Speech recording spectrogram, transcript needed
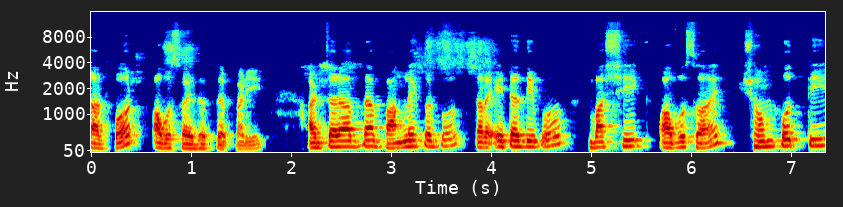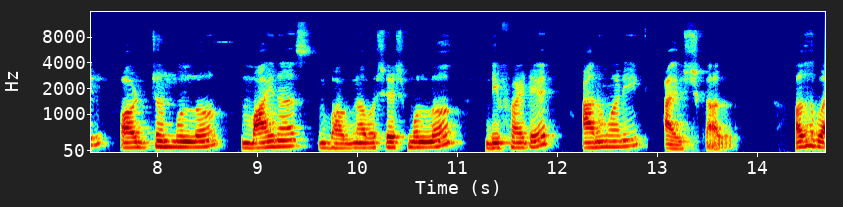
তারপর অবচয় ধরতে পারি। আর যারা আমরা বাংলায় করব, তারা এটা দিব, বার্ষিক অবচয় সম্পত্তির অর্জন মূল্য মাইনাস ভগ্নাবশেষ মূল্য ডিভাইডেড আনুমানিক আয়ুষ্কাল। অথবা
